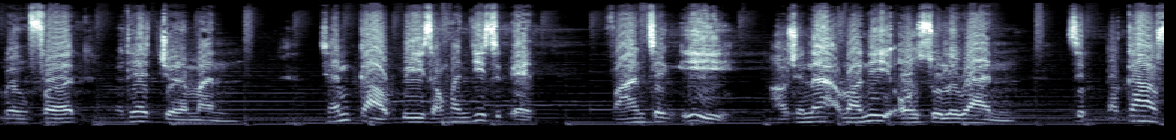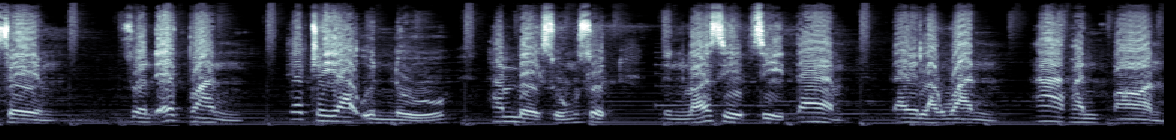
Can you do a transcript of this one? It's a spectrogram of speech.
เมืองเฟิร์สประเทศเยอรมัน แชมป์เก่าปี 2021 ฟานเซงอี้ เอาชนะรอนนี่ โอซูลิแวน 10 ต่อ 9 เฟรม ส่วน F1 เทพชยาอุ่นหนูทำเบรกสูงสุด 144 แต้ม ได้รางวัล 5,000 ปอนด์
